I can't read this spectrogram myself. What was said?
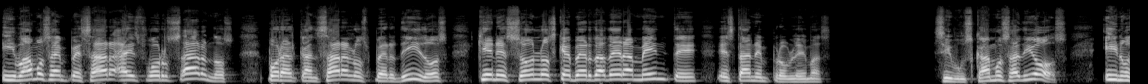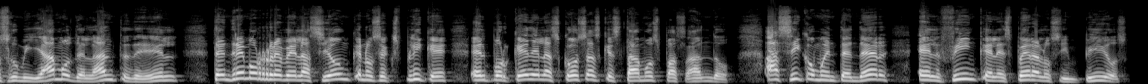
y vamos a empezar a esforzarnos por alcanzar a los perdidos, quienes son los que verdaderamente están en problemas. Si buscamos a Dios y nos humillamos delante de Él, tendremos revelación que nos explique el porqué de las cosas que estamos pasando, así como entender el fin que le espera a los impíos,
